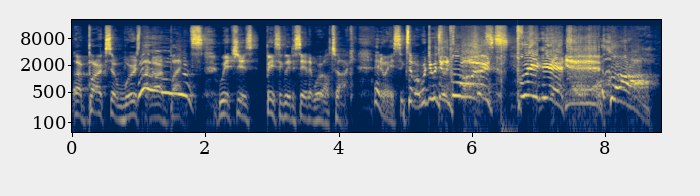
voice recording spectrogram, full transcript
Our barks are worse than our bites, which is basically to say that we're all talk. Anyways, except for we're doing sports. Bring it. Yeah.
